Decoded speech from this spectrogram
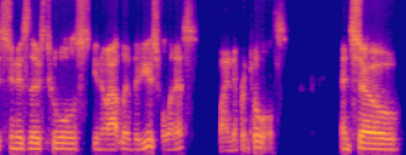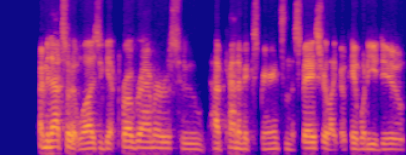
as soon as those tools you know outlive their usefulness find different tools. And so i mean that's what it was. You get programmers who have kind of experience in the space. You're like okay what do you do?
